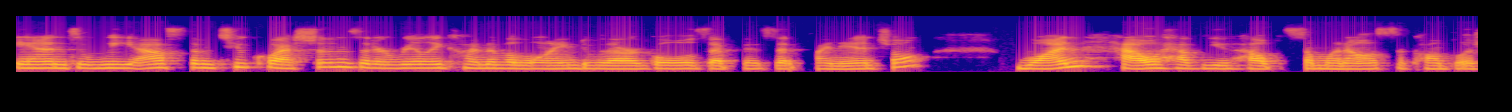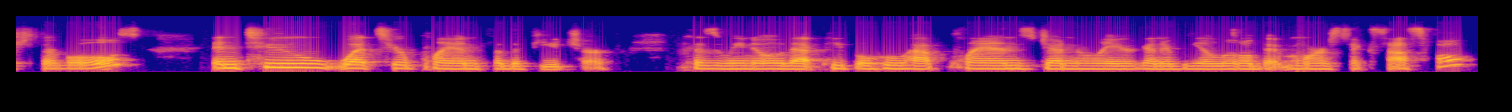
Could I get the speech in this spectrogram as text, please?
And we ask them two questions that are really kind of aligned with our goals at Bissett Financial. One, how have you helped someone else accomplish their goals? And two, what's your plan for the future? Because we know that people who have plans generally are going to be a little bit more successful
